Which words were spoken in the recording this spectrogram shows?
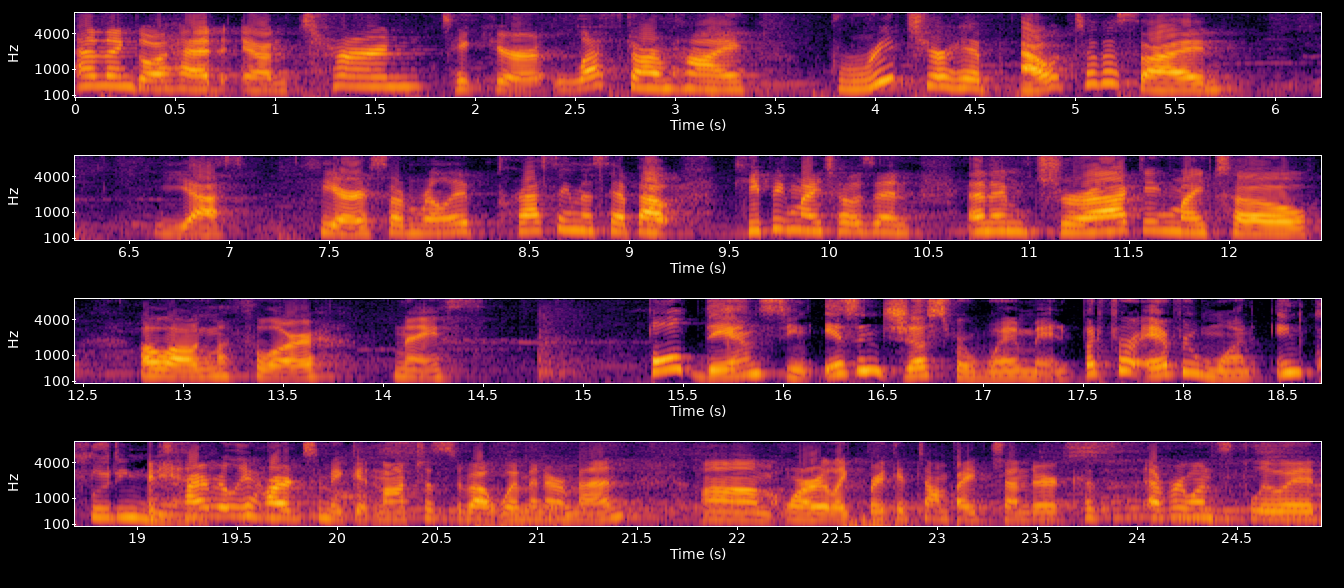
And then go ahead and turn, take your left arm high, reach your hip out to the side. Yes, here. So I'm really pressing this hip out, keeping my toes in, and I'm dragging my toe along the floor. Nice. Pole dancing isn't just for women, but for everyone, including men. I try really hard to make it not just about women or men, um, or like break it down by gender, because everyone's fluid,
